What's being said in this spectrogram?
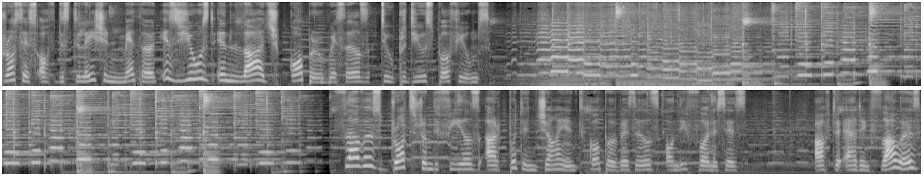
process of distillation method is used in large copper vessels to produce perfumes. Flowers brought from the fields are put in giant copper vessels on the furnaces. After adding flowers,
